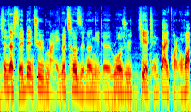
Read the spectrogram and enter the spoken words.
现在随便去买一个车子呢，你的如果去借钱贷款的话，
